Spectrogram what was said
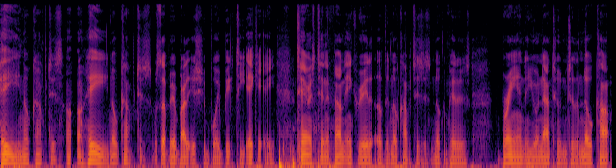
Hey, no competition. Uh uh. Hey, no competition. What's up, everybody? It's your boy Big T, aka Terrence Tennant, founder and creator of the No Competitions, No Competitors brand, and you are now tuned into the No Comp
